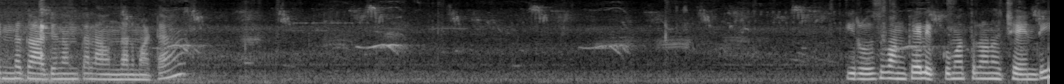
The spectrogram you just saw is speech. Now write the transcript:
కింద గార్డెన్ అంతా అలా ఉందన్నమాట. ఈరోజు వంకాయలు ఎక్కువ మొత్తంలోనే వచ్చాయండి.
